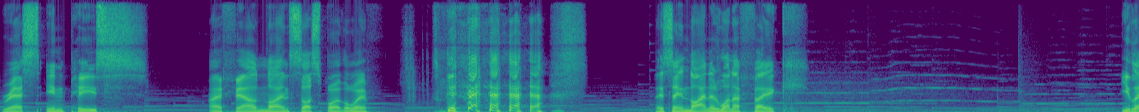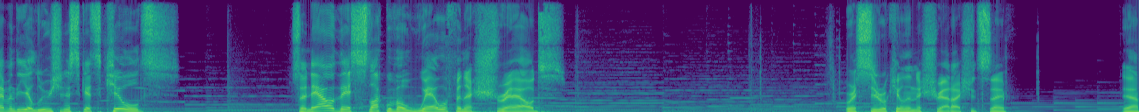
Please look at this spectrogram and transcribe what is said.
Rest in peace. I found 9 sus, by the way. they say 9 and 1 are fake. 11, the illusionist gets killed. So now they're stuck with a werewolf and a shroud. Or a serial killer in a shroud, I should say. Yeah.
